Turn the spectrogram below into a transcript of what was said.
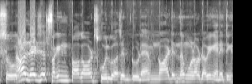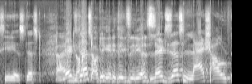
So Now let's just fucking talk about school gossip, dude. I'm not in the mood of talking anything serious. Just i am let's not just talking anything serious let's just lash out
